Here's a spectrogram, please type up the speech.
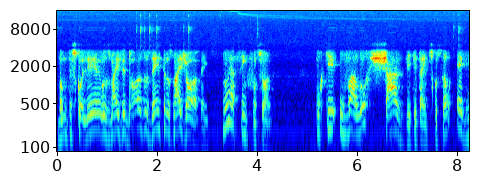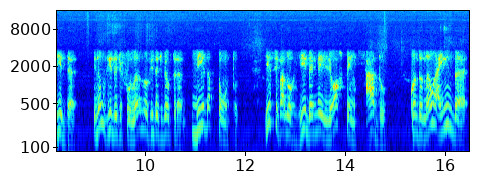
vamos escolher os mais idosos entre os mais jovens. Não é assim que funciona. Porque o valor-chave que está em discussão é vida. E não vida de fulano ou vida de Beltrano. Vida, ponto. E esse valor vida é melhor pensado quando não ainda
